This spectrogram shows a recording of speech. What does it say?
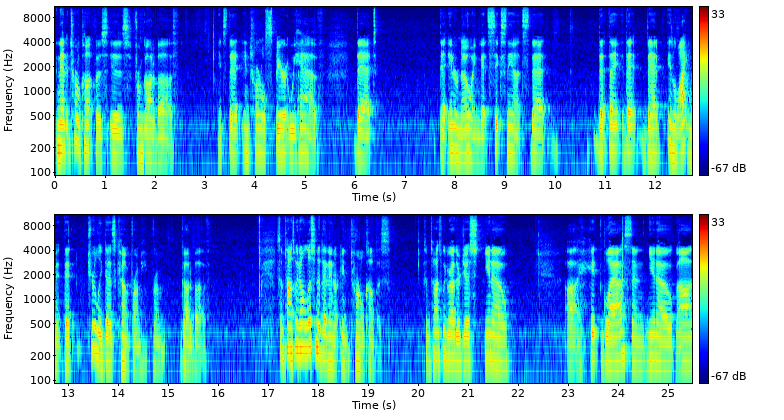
And that internal compass is from God above. It's that internal spirit we have, that that inner knowing, that sixth sense, that that they, that that enlightenment that truly does come from from God above. Sometimes we don't listen to that inner, internal compass. Sometimes we'd rather just, you know, uh, hit the glass and, you know, uh,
